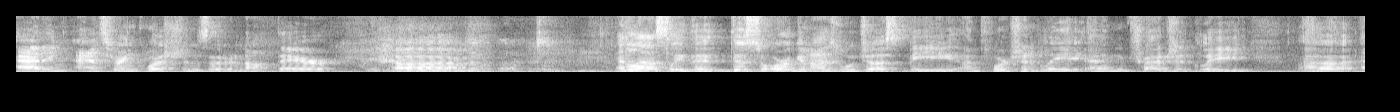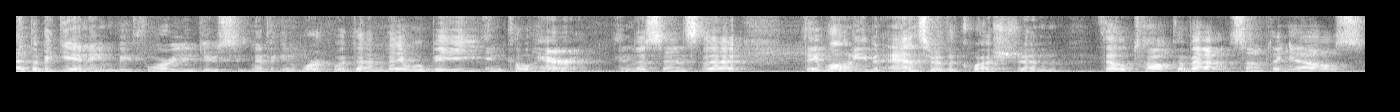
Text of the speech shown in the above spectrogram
adding, answering questions that are not there. Um, and lastly, the disorganized will just be, unfortunately and tragically, uh, at the beginning, before you do significant work with them, they will be incoherent in the sense that they won't even answer the question. They'll talk about something else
